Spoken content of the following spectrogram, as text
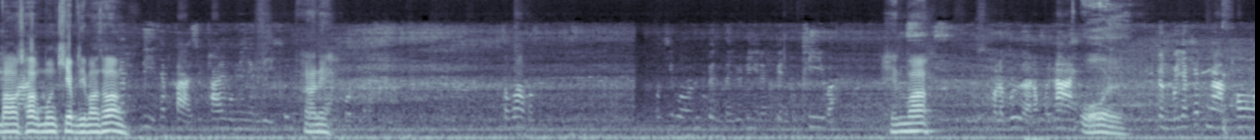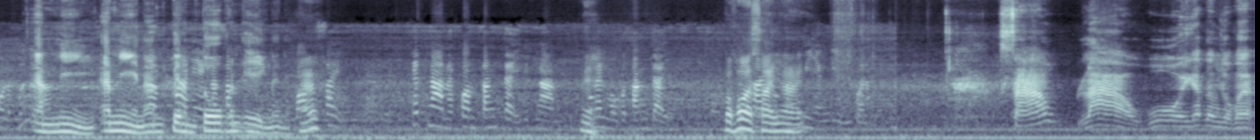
เบาทองเมืองเข็บดีเบาทอง ดีแทบตายสุดท้ายบ่มีหยังดีขึ้นอ่านี่ แต่ว่าบ่บ่คิดว่ามันเป็นแต่อยู่นี่นะเป็นทุกที่ว่ะเห็นว่าบ่ละเบื่อเราไปนายโอ้ย จนบ่อยากเฮ็ดงานพอละเบื่ออัอันนี้ อันนี้นั่นเป็นตัวเพิ่นเองเลยนี่ว่าใส่เฮ็ดงานในความตั้งใจเฮ็ดงานบ่แม่นบ่บ่ตั้งใจบ่พ่อใส่อ้ายมีหยังดีกว่านะสาวล่าวโวยครับท่านผู้ชมฮะ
